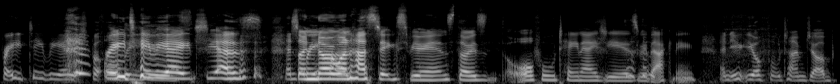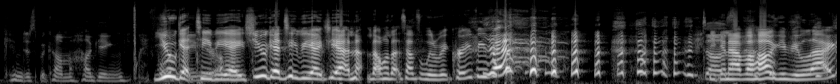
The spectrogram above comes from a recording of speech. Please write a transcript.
Free TBH for Free TBH, yes. So no one has to experience those awful teenage years with acne. And you, your full time job can just become hugging. You get TBH. You get TBH. Yeah, no, well, that sounds a little bit creepy, but you can have a hug if you like.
